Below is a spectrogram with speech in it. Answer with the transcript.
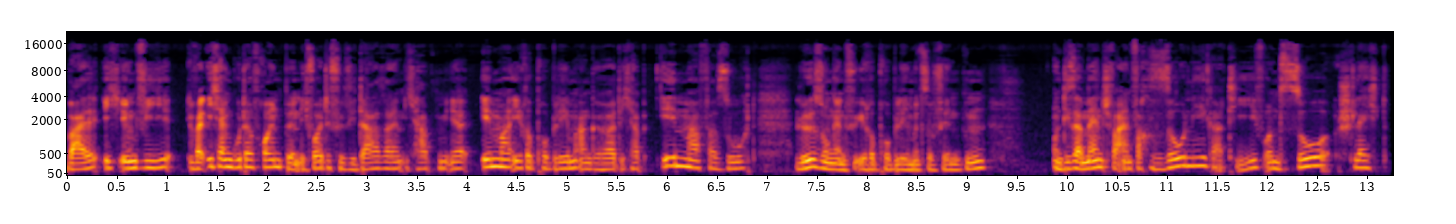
Weil ich irgendwie, weil ich ein guter Freund bin. Ich wollte für sie da sein. Ich habe mir immer ihre Probleme angehört. Ich habe immer versucht, Lösungen für ihre Probleme zu finden. Und dieser Mensch war einfach so negativ und so schlecht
